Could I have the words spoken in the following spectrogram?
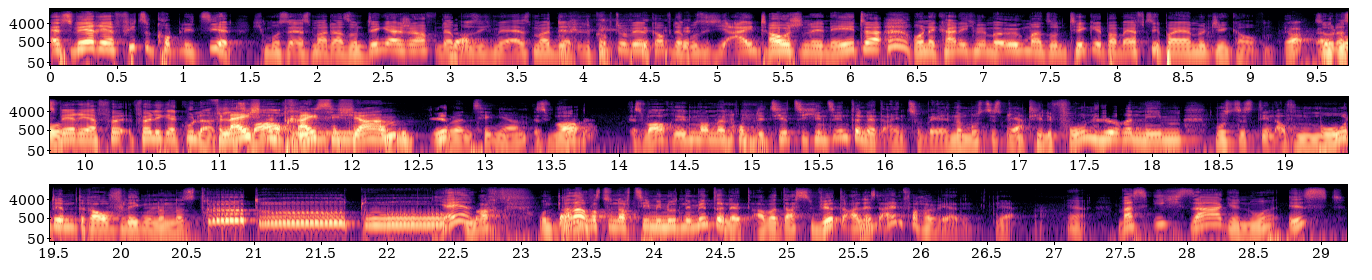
es wäre ja viel zu kompliziert. Ich muss erstmal da so ein Ding erschaffen, da Ja. muss ich mir erstmal Kryptowährung kaufen, da muss ich die eintauschen in Ether und dann kann ich mir mal irgendwann so ein Ticket beim FC Bayern München kaufen. Ja, so, das also- wäre ja vö völliger Gulasch. Vielleicht in auch 30 irgendwann Jahren oder in 10 Jahren. es war, es war auch irgendwann mal kompliziert, sich ins Internet einzuwählen. Da musstest du Ja. einen Telefonhörer nehmen, musstest den auf ein Modem drauflegen und dann das Ja, ja. gemacht. Und dann warst du nach 10 Minuten im Internet. Aber das wird alles einfacher werden. Ja. Ja. Was ich sage nur ist,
